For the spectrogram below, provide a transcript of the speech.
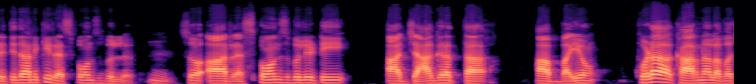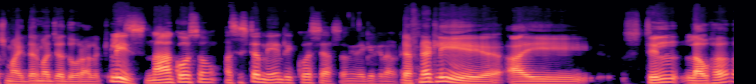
ప్రతిదానికి రెస్పాన్సిబుల్. సో, ఆ రెస్పాన్సిబిలిటీ, ఆ జాగ్రత్త, ఆ భయం కూడా కారణాలు అవ్వచ్చు మా ఇద్దరి మధ్య దూరాలకి. ప్లీజ్ నా కోసం మా సిస్టర్‌ని నేను రిక్వెస్ట్ చేస్తాను నీ దగ్గరికి రావడానికి. Definitely I still love her.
